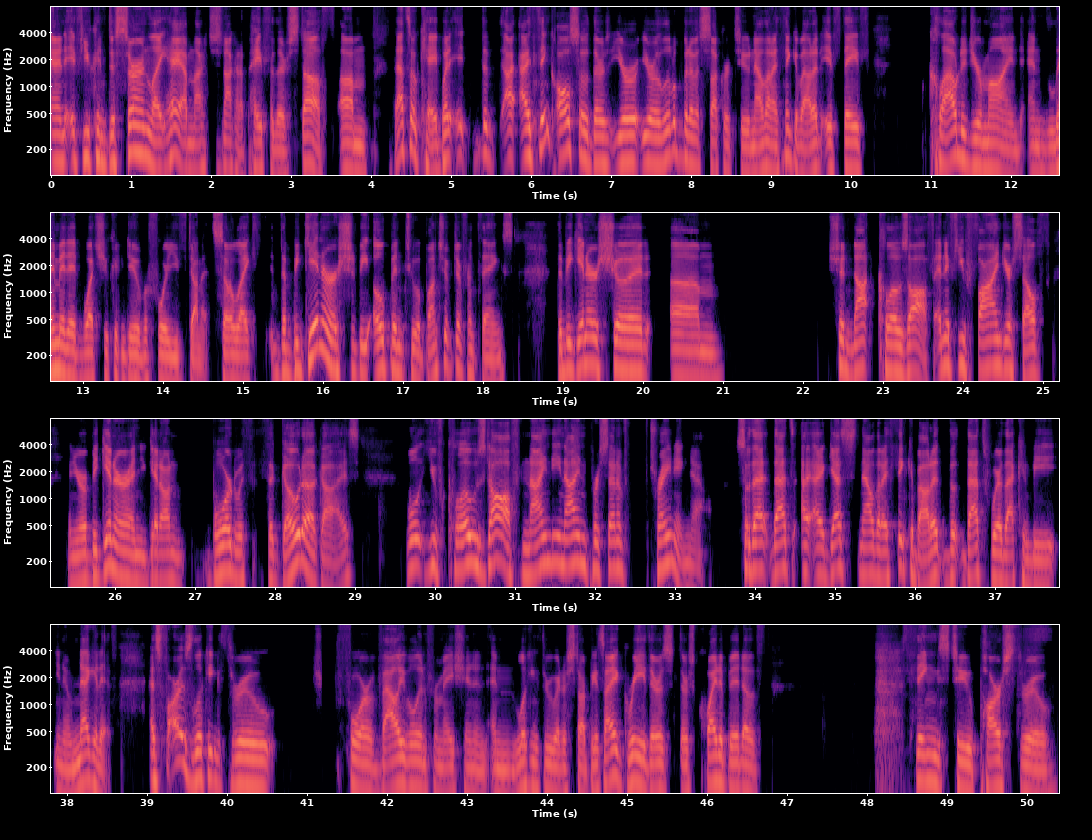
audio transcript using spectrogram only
and if you can discern like, hey, I'm not just not going to pay for their stuff, um, that's okay. But it the I, I think also there's you're you're a little bit of a sucker too. Now that I think about it, if they've clouded your mind and limited what you can do before you've done it. So like the beginner should be open to a bunch of different things. The beginner should um should not close off. And if you find yourself and you're a beginner and you get on board with the GOATA guys, well, you've closed off 99% of training now. So that that's I, I guess now that I think about it, th- that's where that can be, you know, negative. As far as looking through for valuable information and, and looking through where to start, because I agree there's there's quite a bit of things to parse through.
